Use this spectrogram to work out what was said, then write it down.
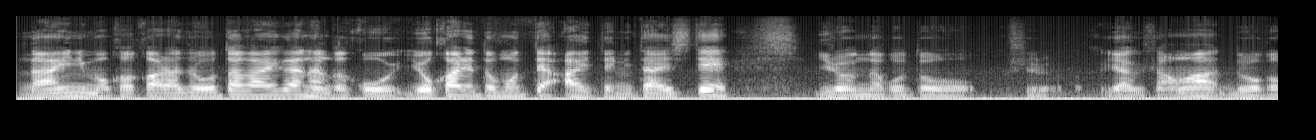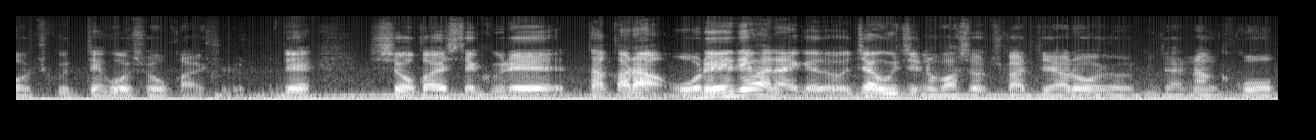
ないにもかかわらずお互いがなんかこう良かれと思って相手に対していろんなことをする。ヤグさんは動画を作ってご紹介する。で紹介してくれたからお礼ではないけどじゃあうちの場所を使ってやろうよみたいな。なんかこ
